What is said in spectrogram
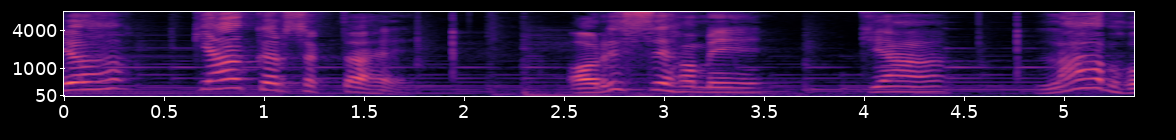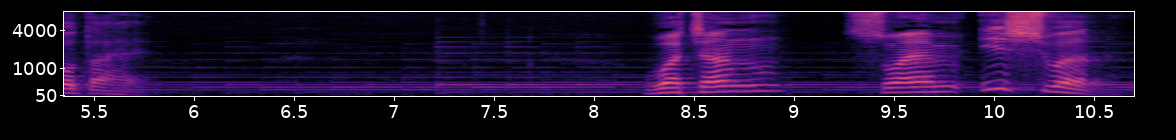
यह क्या कर सकता है? और इससे हमें क्या लाभ होता है? वचन स्वयं ईश्वर,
